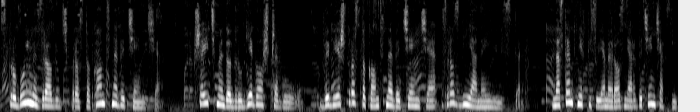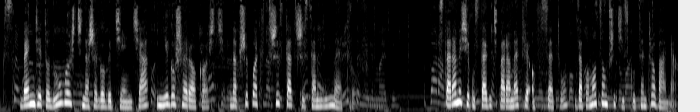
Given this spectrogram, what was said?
Spróbujmy zrobić prostokątne wycięcie. Przejdźmy do drugiego szczegółu. Wybierz prostokątne wycięcie z rozbijanej listy. Następnie wpisujemy rozmiar wycięcia w X. Będzie to długość naszego wycięcia i jego szerokość, na przykład 300-300 mm. Staramy się ustawić parametry offsetu za pomocą przycisku centrowania.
